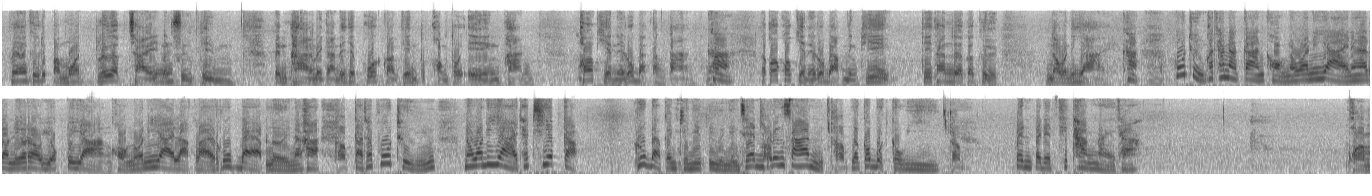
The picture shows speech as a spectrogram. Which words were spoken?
เพราะฉะนั้นคลิปปราโมดเลือกใช้หนังสือพิมพ์ เป็นทางในการที่จะพูดความคิดของตัวเองผ่านข้อเขียนในรูปแบบต่างๆนะค่ะ แล้วก็ข้อเขียนในรูปแบบหนึ่งที่ที่ท่านเลือกก็คือนวนิยาย ค่ะ พูดถึงพัฒนาการของนวนิยายนะคะตอนนี้เรายกตัวอย่างของนวนิยายหลากหลายรูปแบบเลยนะคะ ครับแต่ถ้าพูดถึงนวนิยายถ้าเทียบกับรูปแบบการเขียนอื่นๆอย่างเช่น ครับเรื่องสั้น ครับแล้วก็บทกวี ครับ เป็นไปในทิศทางไหนคะ ความ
